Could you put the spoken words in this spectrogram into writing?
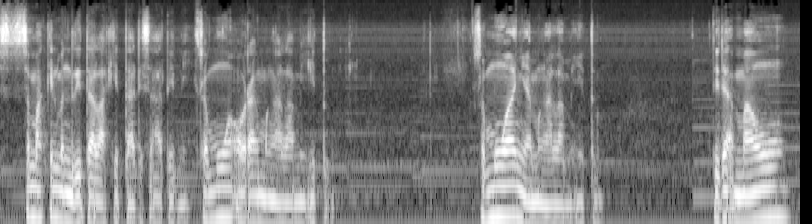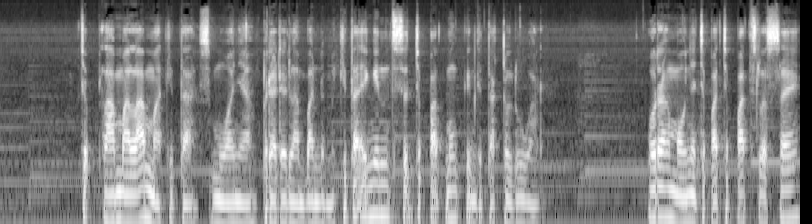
semakin menderitalah kita di saat ini. Semua orang mengalami itu. Semuanya mengalami itu. Tidak mau lama-lama kita semuanya berada dalam pandemi. Kita ingin secepat mungkin kita keluar. Orang maunya cepat-cepat selesai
